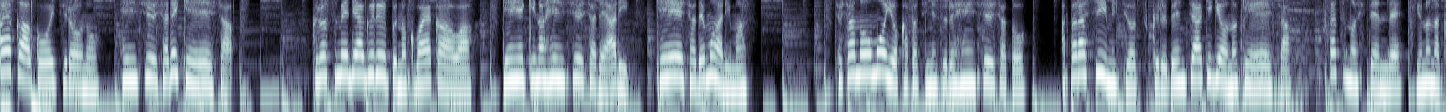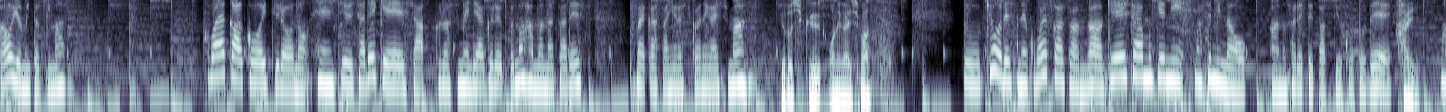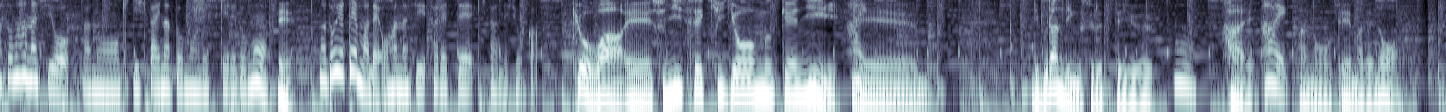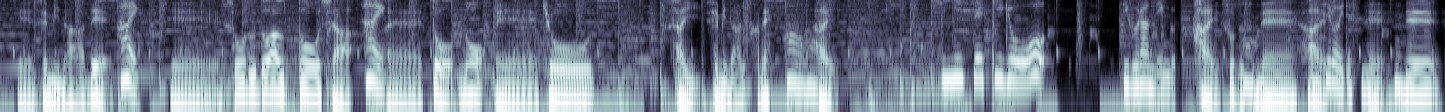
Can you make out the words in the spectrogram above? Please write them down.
早川光一郎の編集者で経営者。クロスメディアグループの小早川は現役の編集者であり経営者でもあります。著者の思いを形にする編集者と新しい道を作るベンチャー企業の経営者2つの視点で世の中を読み解きます。小早川光一郎の編集者で経営者クロスメディアグループの浜中です。小早川さんよろしくお願いします。よろしくお願いします。と今日ですね小早川さんが経営者向けに、まあ、セミナーをあのされてたっていうことで、はい。まあ、その話をあのお聞きしたいなと思うんですけれども、ええ。まあ、どういうテーマでお話しされてきたんでしょうか？今日は、えー老舗企業向けに、はい。えーリブランディングするっていう、うん。はい、はい。あのテーマでの、えーセミナーで、はいえーソールドアウト社、はい、えーとの、えー共催セミナーですかね。はあはあ。はい、老舗企業をリブランディング、はい、そうですね。はい、面白いですね。え、え。うん。で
